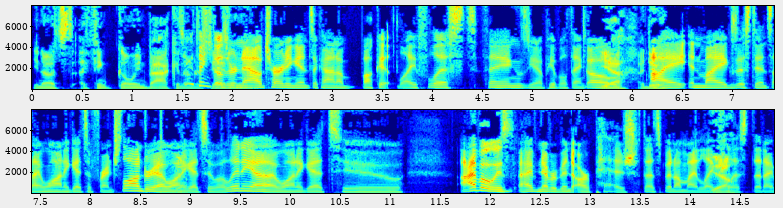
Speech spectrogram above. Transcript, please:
You know, it's I think going back and Do you think those are now turning into kind of bucket life list things? You know, people think, oh, Yeah, I do. in my existence, I want to get to French Laundry, I want to Yeah. get to Alinea, I want to get to. I've always, I've never been to Arpege. That's been on my life Yeah. list that I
